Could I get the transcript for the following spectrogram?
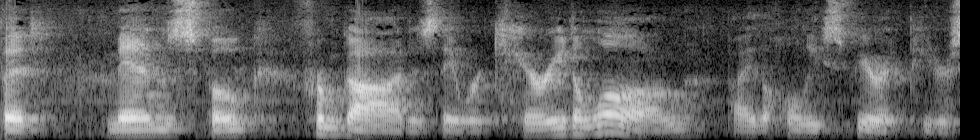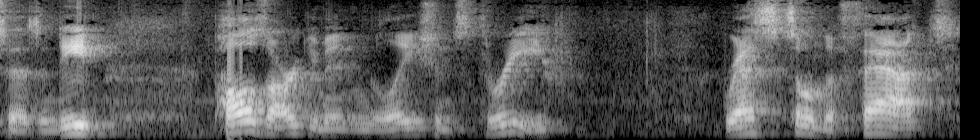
But men spoke from God as they were carried along by the Holy Spirit, Peter says. Indeed, Paul's argument in Galatians 3 rests on the fact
